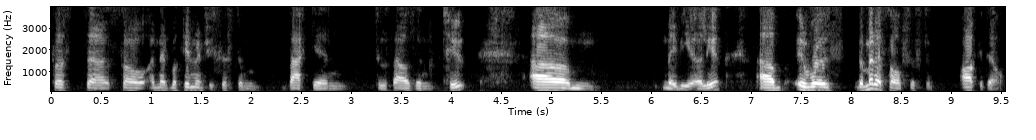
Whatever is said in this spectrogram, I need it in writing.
first uh, saw a network inventory system back in 2002, um, maybe earlier. Um, it was the Metasolv system, Architel,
